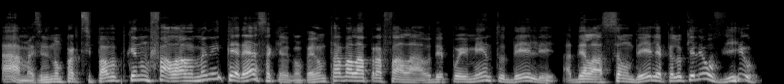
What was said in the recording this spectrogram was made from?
ah, mas ele não participava porque não falava, mas não interessa que ele não, ele não estava lá para falar. O depoimento dele, a delação dele é pelo que ele ouviu.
